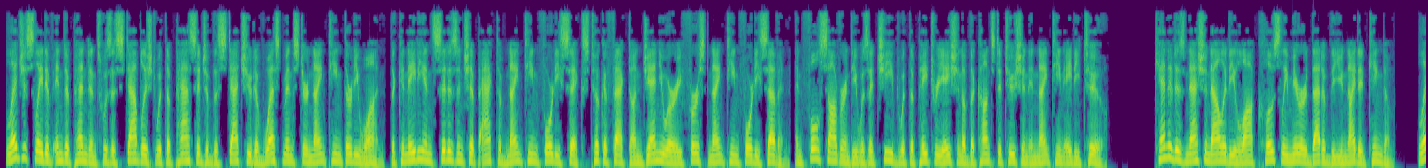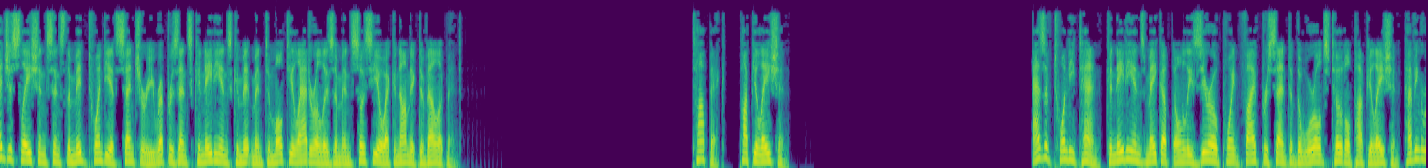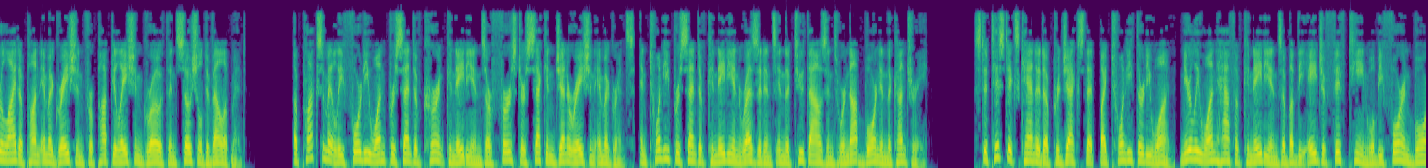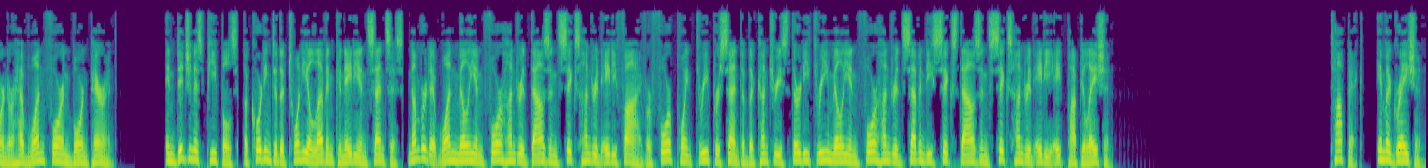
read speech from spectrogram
Legislative independence was established with the passage of the Statute of Westminster 1931. The Canadian Citizenship Act of 1946 took effect on January 1, 1947, and full sovereignty was achieved with the patriation of the Constitution in 1982. Canada's nationality law closely mirrored that of the United Kingdom. Legislation since the mid-20th century represents Canadians' commitment to multilateralism and socio-economic development. Population As of 2010, Canadians make up only 0.5% of the world's total population, having relied upon immigration for population growth and social development. Approximately 41% of current Canadians are first or second generation immigrants, and 20% of Canadian residents in the 2000s were not born in the country. Statistics Canada projects that, by 2031, nearly one half of Canadians above the age of 15 will be foreign-born or have one foreign-born parent. Indigenous peoples, according to the 2011 Canadian census, numbered at 1,400,685 or 4.3% of the country's 33,476,688 population. Immigration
